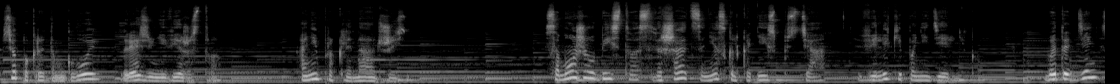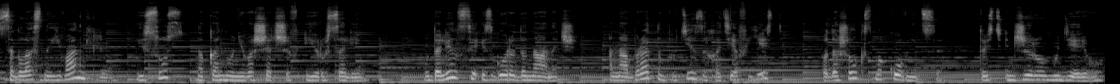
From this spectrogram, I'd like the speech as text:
Все покрыто мглой, грязью невежества. Они проклинают жизнь. Само же убийство совершается несколько дней спустя, в Великий Понедельник. В этот день, согласно Евангелию, Иисус, накануне вошедший в Иерусалим, удалился из города на ночь, а на обратном пути, захотев есть, подошел к смоковнице, то есть инжировому дереву,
